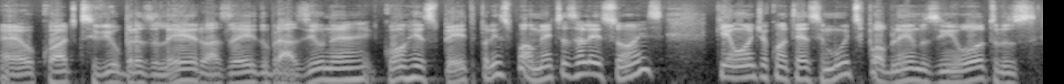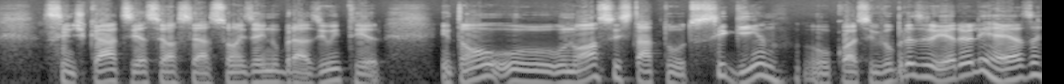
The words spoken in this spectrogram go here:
é, o Código Civil brasileiro, as leis do Brasil, né, com respeito principalmente às eleições, que é onde acontecem muitos problemas em outros sindicatos e associações aí no Brasil inteiro. Então, o, o nosso estatuto, seguindo o Código Civil brasileiro, ele reza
